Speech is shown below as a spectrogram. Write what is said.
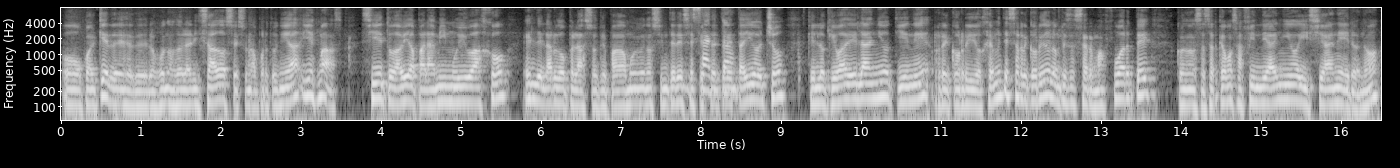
o cualquier de, de los bonos dolarizados es una oportunidad y es más, sigue todavía para mí muy bajo el de largo plazo que paga muy buenos intereses, que es el Exacto. 38, que en lo que va del año tiene recorrido. Generalmente ese recorrido lo empieza a ser más fuerte cuando nos acercamos a fin de año y ya enero, ¿no?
